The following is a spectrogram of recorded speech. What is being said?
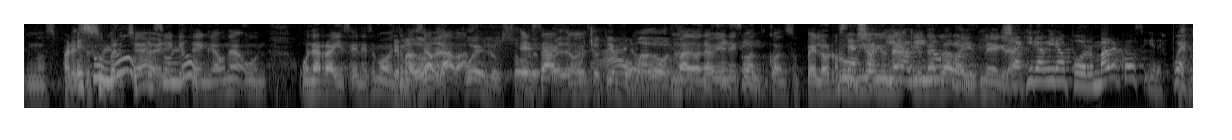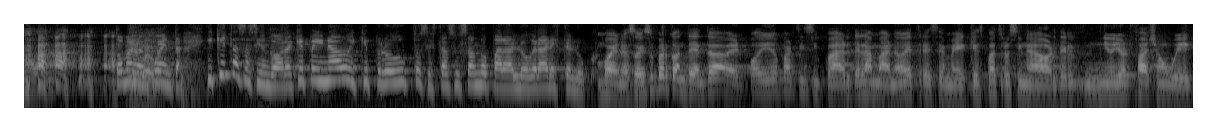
nos parece súper chévere que look. tenga una, un- una raíz. En ese momento Que no se hablaba. después lo usó, después de mucho tiempo. Madonna. Madonna Sí, sí, viene sí, Con, su pelo O sea, rubio y una, y una por- raíz negra. Shakira vino por Marcos y después Madonna. Tómalo en cuenta. ¿Y qué estás haciendo ahora? ¿Qué peinado y qué productos estás usando para lograr este look? Bueno, soy súper contento de haber podido participar de la mano de 13M, que es patrocinador del New York Fashion Week.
